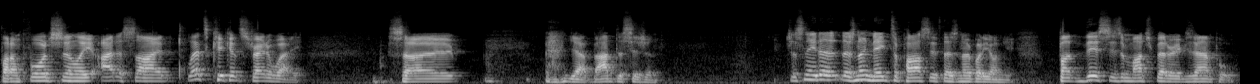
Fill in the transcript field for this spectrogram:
but unfortunately, I decide, let's kick it straight away. So, yeah, bad decision. Just need a, there's no need to pass if there's nobody on you. But this is a much better example.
